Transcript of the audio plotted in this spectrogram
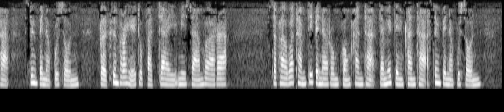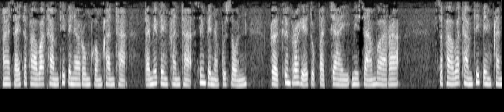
ทะซึ่งเป็นอกุศล เกิดขึ้นเพราะเหตุปัจจัยมีสามวาระ สภาวธรรมที่เป็นอารมณ์ของคันทะแต่ไม่เป็นคันทะซึ่งเป็นอกุศล อาศัยสภาวธรรมที่เป็นอารมณ์ของคันทะแต่ไม่เป็นคันทะซึ่งเป็นอกุศล เกิดขึ้นเพราะเหตุปัจจัยมีสามวาระ สภาวธรรมที่เป็นคัน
